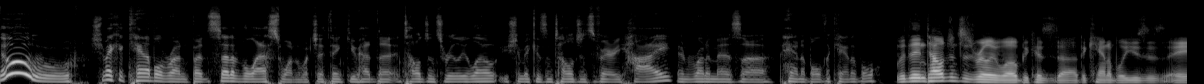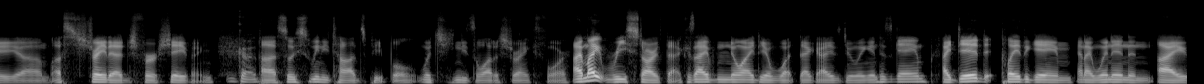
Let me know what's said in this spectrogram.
Ooh, should make a cannibal run, but instead of the last one, which I think you had the intelligence really low, you should make his intelligence very high and run him as uh, Hannibal the cannibal. But the intelligence is really low because uh, the cannibal uses a um, a straight edge for shaving. Good. Uh, so Sweeney Todd's people, which he needs a lot of strength for. I might restart that because I have no idea what that guy is doing in his game. I did play the game and I went in and I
